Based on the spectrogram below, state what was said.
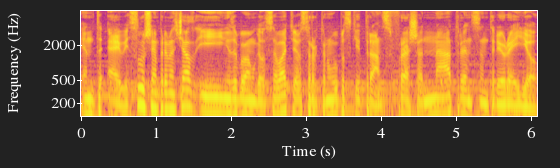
and Эви. Слушаем прямо сейчас и не забываем голосовать в 42 выпуске Транс Фреша на Trend Center Radio.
